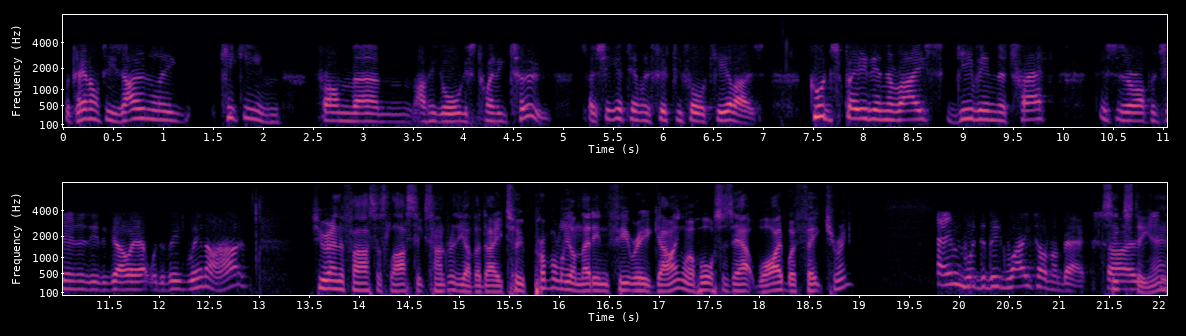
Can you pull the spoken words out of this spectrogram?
the penalties only kick in from um, I think August 22. So she gets in with 54 kilos. Good speed in the race, give in the track. This is her opportunity to go out with a big win, I hope. She ran the fastest last 600 the other day too, probably on that inferior going where horses out wide were featuring. And with the big weight on her back. So 60, yeah.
